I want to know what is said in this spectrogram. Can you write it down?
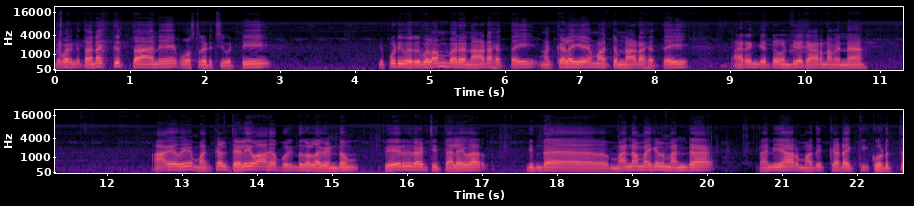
இங்கே பாருங்கள் தனக்குத்தானே போஸ்டர் அடித்து ஒட்டி இப்படி ஒரு விளம்பர நாடகத்தை மக்களை ஏமாற்றும் நாடகத்தை அரங்கேற்ற வேண்டிய காரணம் என்ன? ஆகவே மக்கள் தெளிவாக புரிந்து கொள்ள வேண்டும். பேரூராட்சி தலைவர் இந்த மனமகிழ் மன்ற தனியார் மதுக்கடைக்கு கொடுத்த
